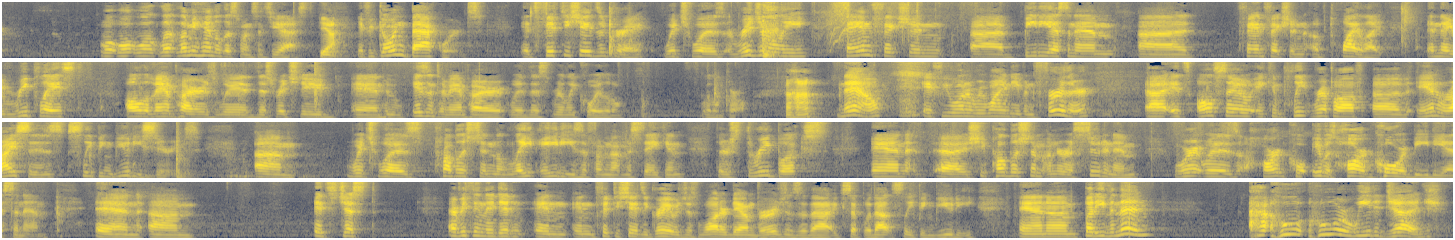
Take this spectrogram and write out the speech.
well, well, well let, let me handle this one since you asked. yeah. If you're going backwards, it's Fifty Shades of Grey, which was originally fan fiction, uh, BDSM uh, fan fiction of Twilight, and they replaced all the vampires with this rich dude, and who isn't a vampire with this really coy little little girl. Uh huh. Now, if you want to rewind even further, uh, it's also a complete ripoff of Anne Rice's Sleeping Beauty series, um, which was published in the late '80s, if I'm not mistaken. There's three books, and uh, she published them under a pseudonym, where it was hardcore. It was hardcore BDSM, and um, it's just everything they did in, in, in Fifty Shades of Grey was just watered down versions of that, except without Sleeping Beauty. And um, but even then, who who are we to judge?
